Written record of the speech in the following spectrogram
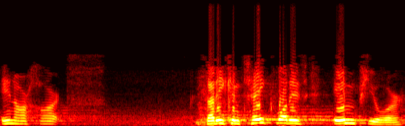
in our hearts that He can take what is impure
